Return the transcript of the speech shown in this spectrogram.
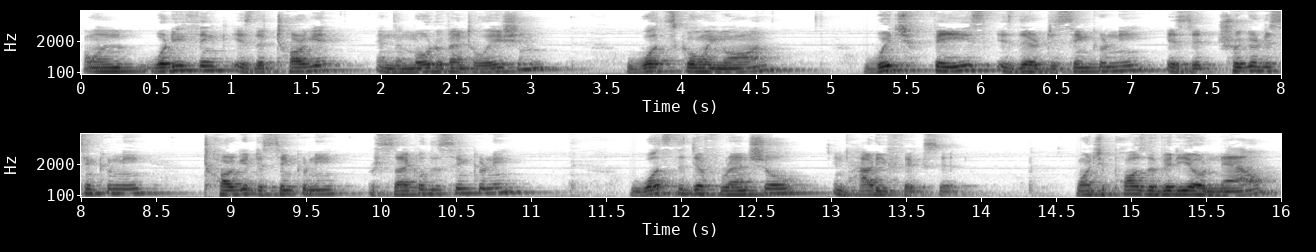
On what do you think is the target and the mode of ventilation? What's going on? Which phase is there dyssynchrony? Is it trigger dyssynchrony, target dyssynchrony, or cycle dyssynchrony? What's the differential and how do you fix it? Why don't you pause the video now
